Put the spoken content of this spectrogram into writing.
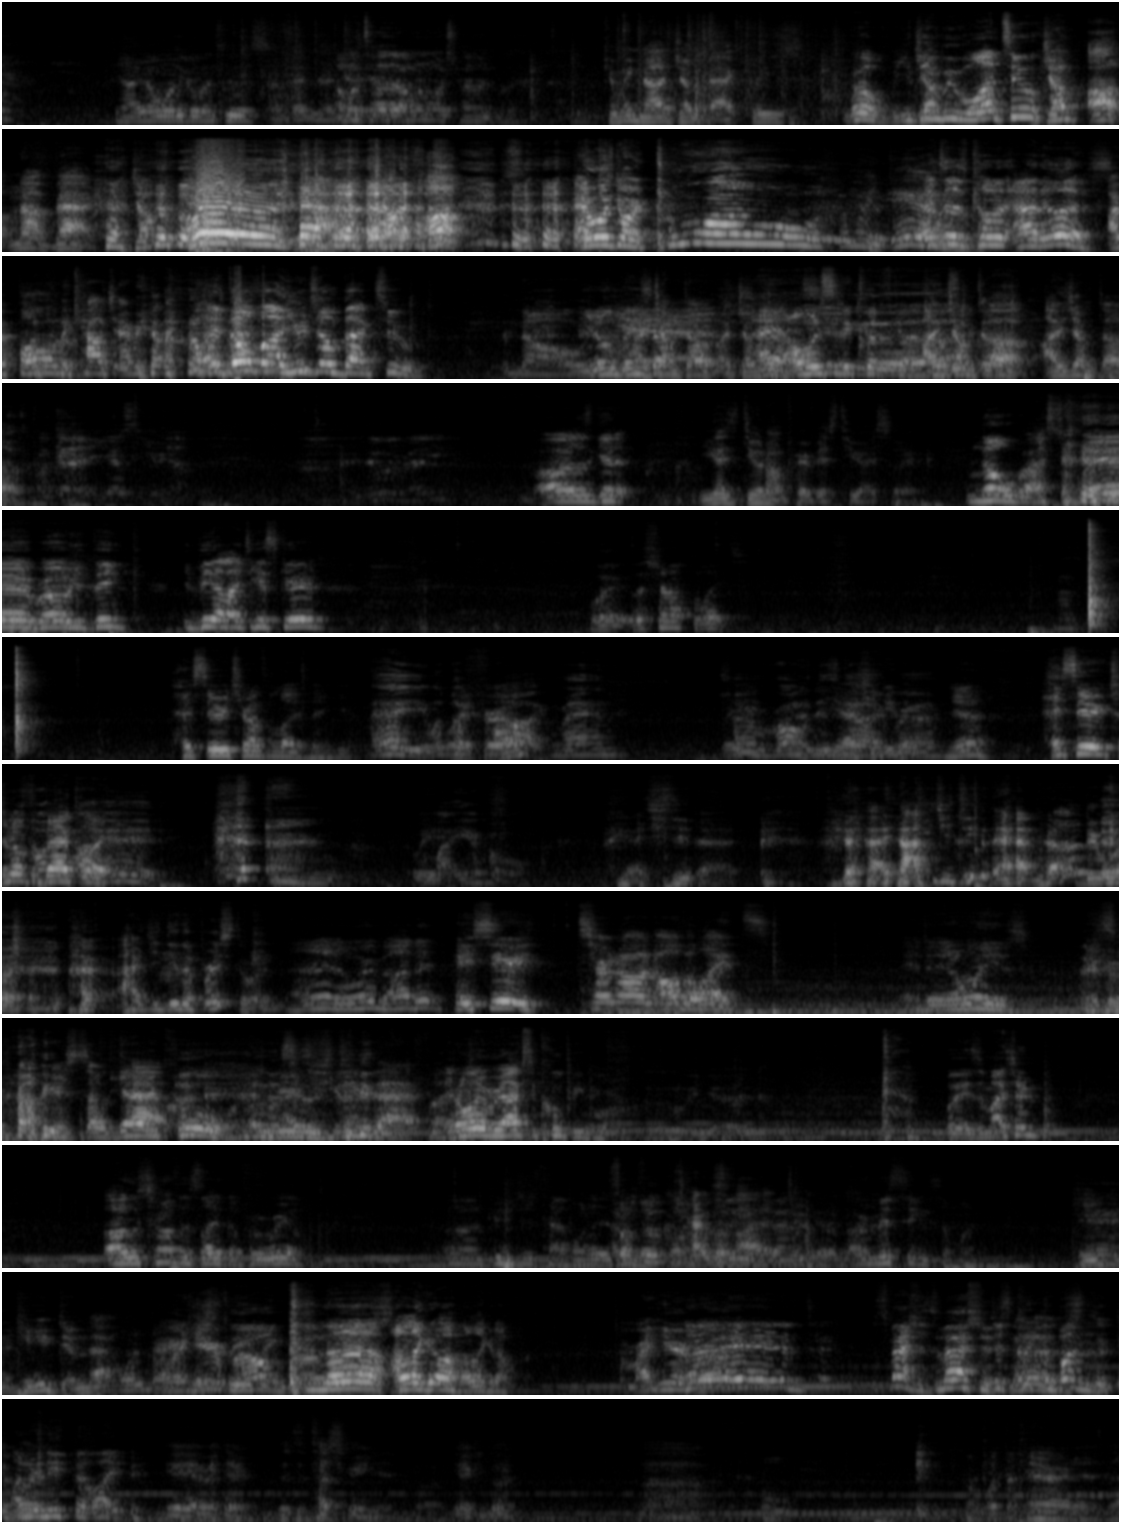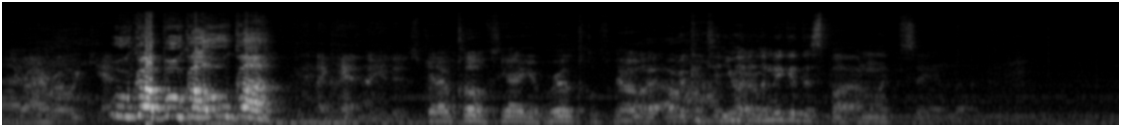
Yeah, I don't want to go into this? I'm done I right want now. Tyler. I want to watch Tyler play. Can we not jump back, please? Bro, you Jump- think we want to? Jump up, not back. Jump up. yeah! yeah, jump up. Everyone's going, whoa! I'm like, damn. That's just coming at us. I fall on the couch every time. I don't lie, you jump back too. No. You don't think I so? jumped up. I jumped Hey, I want to see the clips, guys. I jumped up. I jumped up. Okay, you guys can hear now. Is everyone ready? Alright, let's get it. You guys do it on purpose too, I swear. No, bro, I swear, bro. You think you think I like to get scared? Wait, let's turn off the lights. Hey Siri, turn off the light, thank you. Hey, what Wait, the for real? fuck, man? Wait, Something wrong with this guy, bro. that? Yeah. Hey Siri, turn off the Fucking my backlight. Wait, My ear hole. how'd you do that? How'd you do that, bro? Do what? How'd you do the first one? Alright, don't worry about it. Hey Siri, turn on all the lights. And it only is. bro, you're so You gotta be cool. And you do that? it only reacts to cool people. Oh my god. Wait, is it my turn? Uh, let's turn off this light though, for real. Uh, could you just tap on it? It's on the. Kind of alive. kind We're missing someone. Can you, can you dim that one? I'm right here, Just bro. No, no, no. I like it off. I like it off. I'm right here, No, bro. no, hey, hey, hey, Smash it. Smash it. Just No, click no, the just button click the button. underneath the light. Yeah, yeah, right there. There's a touch screen. Yeah, keep going. Ah. Oh. Oh, what the heck? There it is. Yo, I Alright. really can't. Ooga booga ooga. I can't do this. Get up close. You gotta get real close. Yo, Are we continuing? Let, let me get this spot. I don't like saying that.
